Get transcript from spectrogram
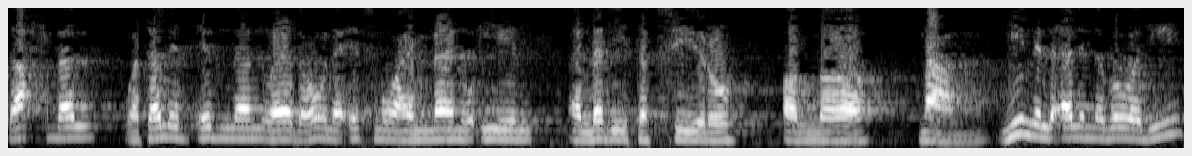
تحبل وتلد ابنا ويدعون اسمه عمانوئيل الذي تفسيره الله معنا. مين اللي قال النبوة دي؟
